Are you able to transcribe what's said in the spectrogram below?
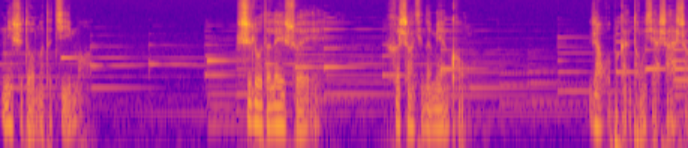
你是多么的寂寞。失落的泪水和伤心的面孔，让我不敢痛下杀手。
